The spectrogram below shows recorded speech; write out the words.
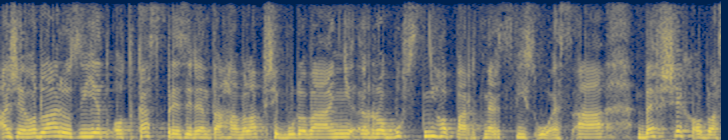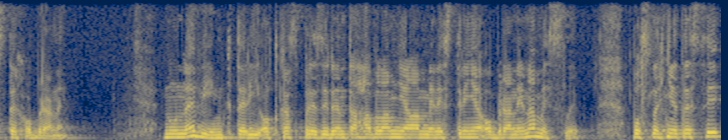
a že hodlá rozvíjet odkaz prezidenta Havla při budování robustního partnerství s USA ve všech oblastech obrany. No nevím, který odkaz prezidenta Havla měla ministrině obrany na mysli. Poslechněte si,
